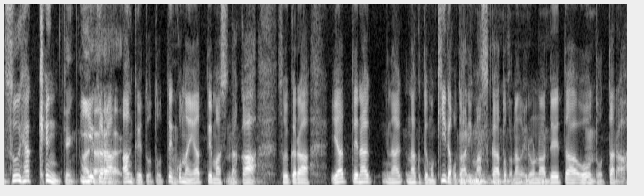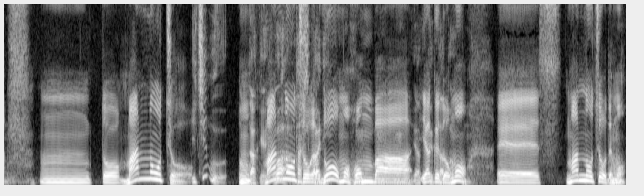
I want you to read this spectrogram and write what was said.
数百件件。家からアンケートを取って、こんなんやってましたか、それからやってなななくても聞いたことありますか、とかなんかいろんなデータを取ったら、うーんと万能町。一部うん。だけは万能町がどうも本場やけども、えーす万能町でも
